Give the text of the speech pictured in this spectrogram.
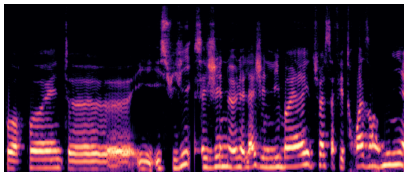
PowerPoint euh, et, et, suivi. Là, j'ai une librairie, tu vois, ça fait trois ans et demi.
